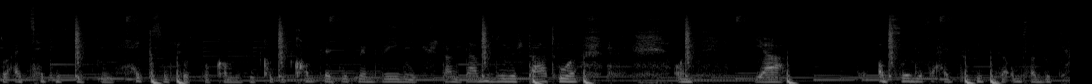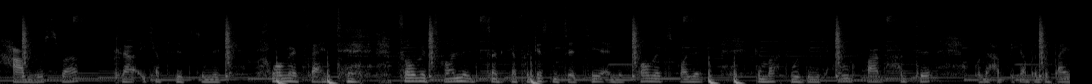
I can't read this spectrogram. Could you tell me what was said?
so als hätte ich jetzt einen Hexenschuss bekommen. So, ich konnte mich komplett nicht mehr bewegen. Ich stand da wie so eine Statue und ja, obwohl das halt wirklich dieser Unfall wirklich harmlos war. Klar, ich habe jetzt so eine Vorwärtsseite, Vorwärtsrolle, das habe ich ja vergessen zu erzählen, eine Vorwärtsrolle gemacht, wo sie mich angefahren hatte und habe mich aber dabei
